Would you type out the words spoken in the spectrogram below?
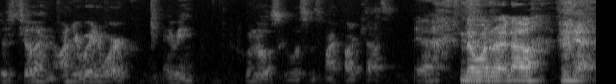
just chilling on your way to work, maybe. Who knows who listens to my podcast? Yeah, no one right now. yeah.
